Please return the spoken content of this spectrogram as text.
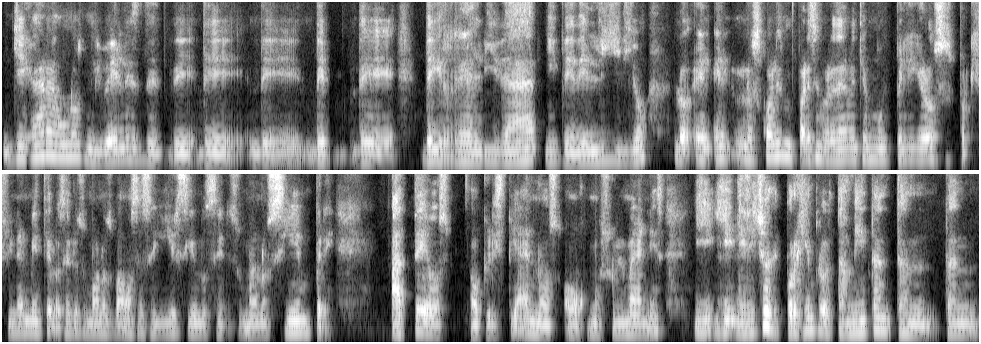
llegar a unos niveles de, de, de, de, de irrealidad y de delirio, los cuales me parecen verdaderamente muy peligrosos, porque finalmente los seres humanos vamos a seguir siendo seres humanos siempre ateos o cristianos o musulmanes, y, el hecho de, por ejemplo, también tan, tan, tan,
